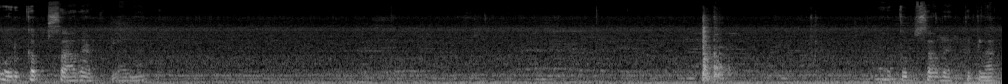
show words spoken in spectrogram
ஒரு கப் சாதம் எடுத்துக்கலாங்க. ஒரு கப் சாதம் எடுத்துக்கலாம்.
